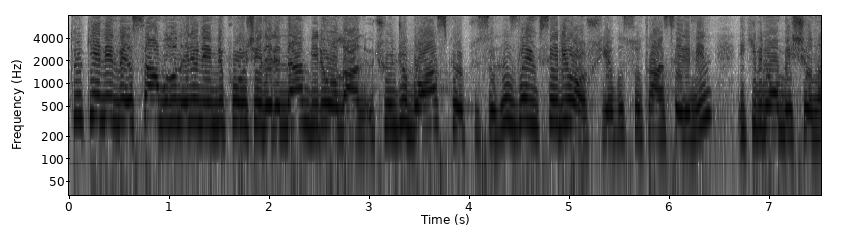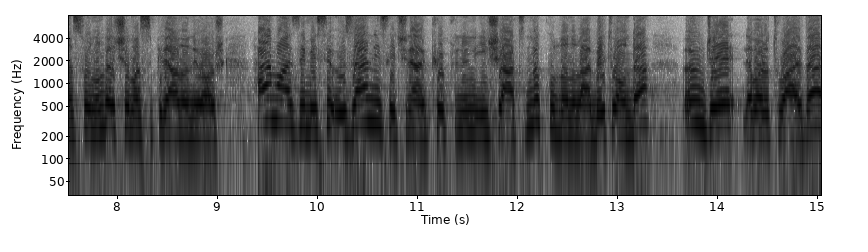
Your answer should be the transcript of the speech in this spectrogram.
Türkiye'nin ve İstanbul'un en önemli projelerinden biri olan 3. Boğaz Köprüsü hızla yükseliyor. Yavuz Sultan Selim'in 2015 yılının sonunda açılması planlanıyor. Her malzemesi özenle seçilen köprünün inşaatında kullanılan betonda önce laboratuvarda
